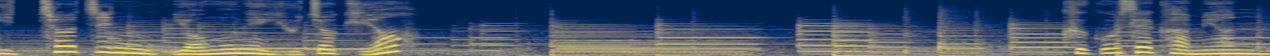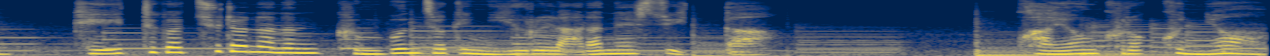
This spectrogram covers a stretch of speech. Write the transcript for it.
잊혀진 영웅의 유적이요? 그곳에 가면 게이트가 출현하는 근본적인 이유를 알아낼 수 있다. 과연 그렇군요.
